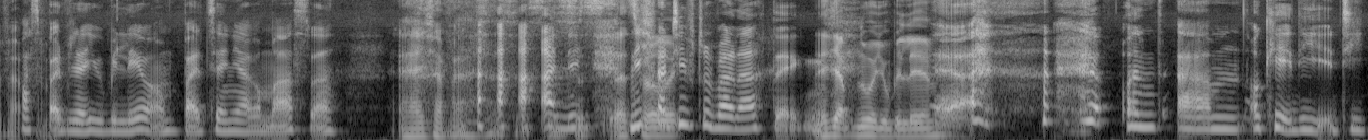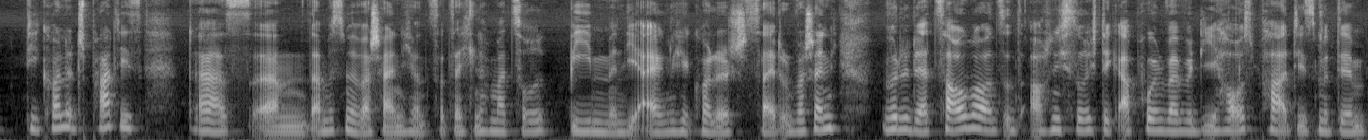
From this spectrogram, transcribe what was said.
Fast bald wieder Jubiläum, bald zehn Jahre Master. Ja, ich habe nicht, nicht vertieft drüber nachdenken. Ich habe nur Jubiläum. Ja. Und ähm, okay, die, die, die College-Partys, ähm, da müssen wir wahrscheinlich uns tatsächlich nochmal zurückbeamen in die eigentliche College-Zeit. Und wahrscheinlich würde der Zauber uns, uns auch nicht so richtig abholen, weil wir die Hauspartys mit dem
